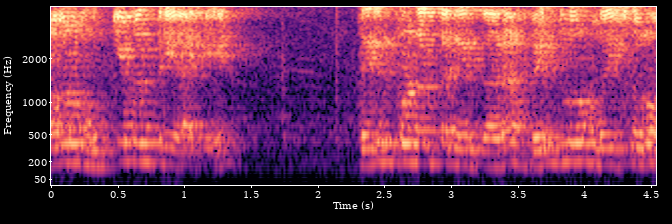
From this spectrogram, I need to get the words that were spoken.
ಅವರು ಮುಖ್ಯಮಂತ್ರಿಯಾಗಿ ತೆಗೆದುಕೊಂಡಂತ ನಿರ್ಧಾರ ಬೆಂಗಳೂರು, ಮೈಸೂರು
